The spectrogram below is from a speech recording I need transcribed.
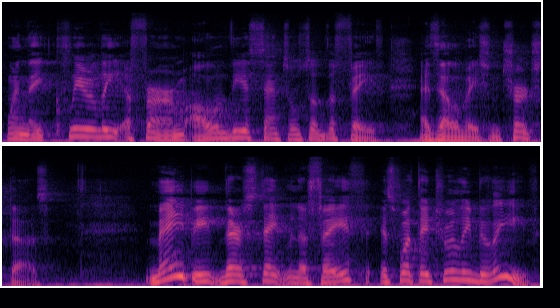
when they clearly affirm all of the essentials of the faith, as Elevation Church does. Maybe their statement of faith is what they truly believe,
